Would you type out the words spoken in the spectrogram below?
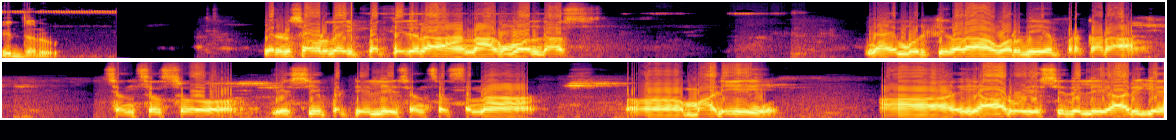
ಇದ್ದರು. ಎರಡು ಸಾವಿರದ ಇಪ್ಪತ್ತೈದರ ನಾಗಮೋಹನ್ ದಾಸ್ ನ್ಯಾಯಮೂರ್ತಿಗಳ ವರದಿಯ ಪ್ರಕಾರ ಸೆನ್ಸಸ್ ಎಸ್ ಸಿ ಪಟ್ಟಿಯಲ್ಲಿ ಸೆನ್ಸಸ್ ಅನ್ನ ಆ, ಮಾಡಿ ಯಾರು ಎಸ್ ಸಿದಲ್ಲಿ ಯಾರಿಗೆ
